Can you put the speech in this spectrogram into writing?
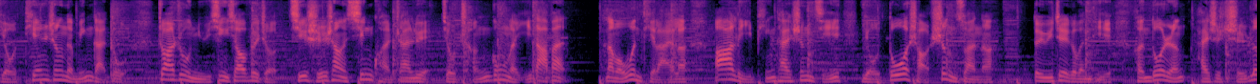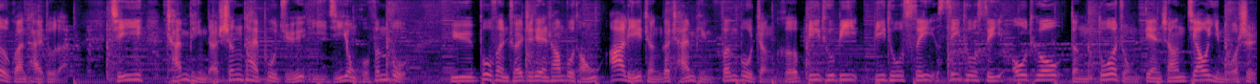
有天生的敏感度，抓住女性消费者，其时尚新款战略就成功了一大半。那么问题来了，阿里平台升级有多少胜算呢？对于这个问题，很多人还是持乐观态度的。其一，产品的生态布局以及用户分布。与部分垂直电商不同，阿里整个产品分布整合 B to B、B to C、C to C、O to O 等多种电商交易模式。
